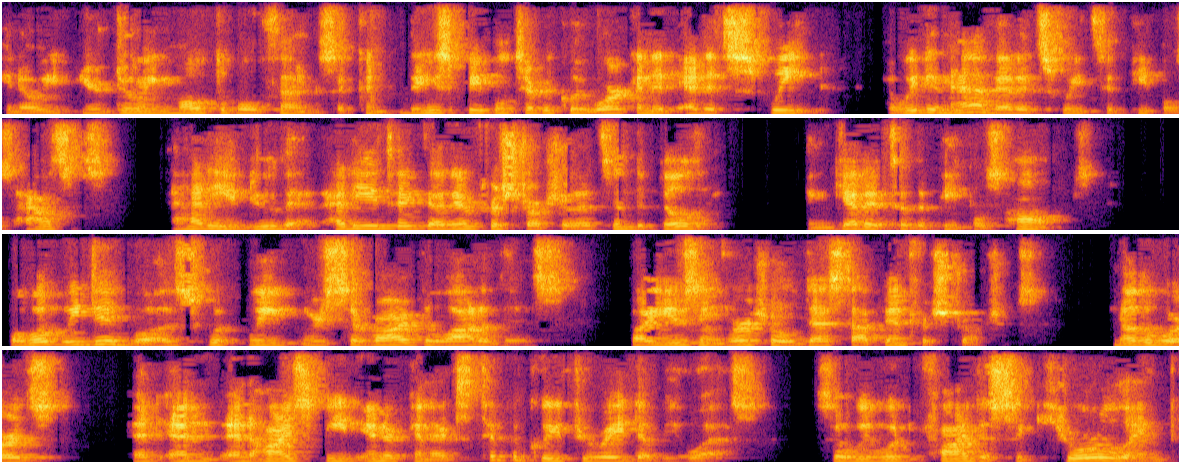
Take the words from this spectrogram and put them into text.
You know, you're doing multiple things. Can, these people typically work in an edit suite, and we didn't have edit suites in people's houses. How do you do that? How do you take that infrastructure that's in the building and get it to the people's homes? Well, what we did was we, we survived a lot of this by using virtual desktop infrastructures. In other words, and, and, and high-speed interconnects typically through AWS. So we would find a secure link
